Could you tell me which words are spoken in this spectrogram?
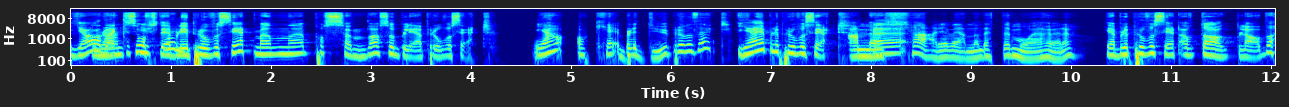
Ja, det er ikke så ofte jeg blir provosert, men eh, på søndag så ble jeg provosert. Ja, ok. Ble du provosert? Jeg ble provosert. Ja, men eh, kjære vene, dette må jeg høre. Jeg ble provosert av Dagbladet.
